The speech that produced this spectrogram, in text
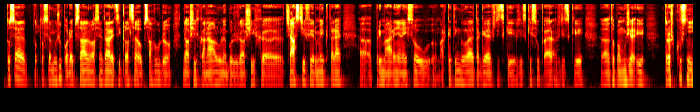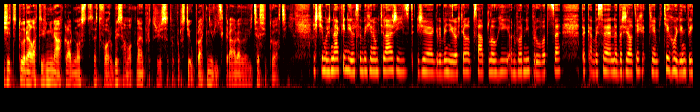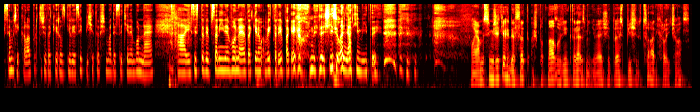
To, se, to se můžu podepsat, vlastně ta recyklace obsahu do dalších kanálů nebo do dalších uh, částí firmy, které uh, primárně nejsou marketingové, tak je vždycky, vždycky super a vždycky uh, to pomůže i trošku snížit tu relativní nákladnost té tvorby samotné, protože se to prostě uplatní víckrát a ve více situacích. Ještě možná k té dílce bych jenom chtěla říct, že kdyby někdo chtěl psát dlouhý odborný průvodce, tak aby se nedržel těch, těch, těch hodin, který jsem říkala, protože taky rozdíl, jestli píšete všema deseti nebo ne. A jestli jste vypsaný nebo ne, tak jenom abych tady pak jako nešířila nějaký mýty. No já myslím, že těch 10 až 15 hodin, které zmiňuješ, že to je spíš docela rychlej čas.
